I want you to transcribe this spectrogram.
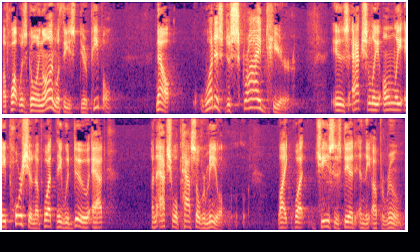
of what was going on with these dear people. Now, what is described here is actually only a portion of what they would do at an actual Passover meal, like what Jesus did in the upper room.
